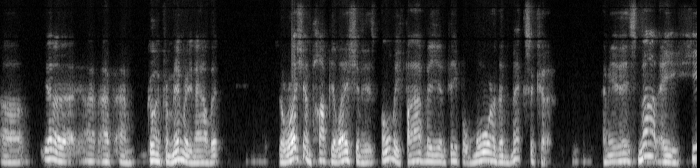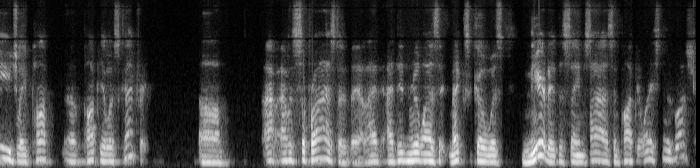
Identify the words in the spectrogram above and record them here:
Uh, you know, I, am going from memory now, but the Russian population is only 5 million people more than Mexico. I mean, it's not a hugely pop, uh, populous country. Um, I, I, was surprised at that. I, I, didn't realize that Mexico was nearly the same size in population as Russia.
